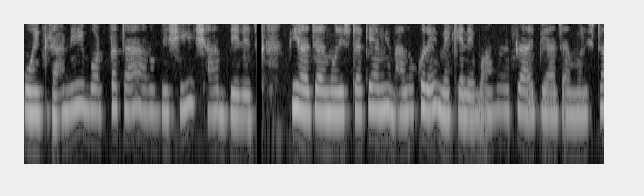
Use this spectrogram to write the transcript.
ওই ঘ্রাণে ভর্তাটা আরও বেশি স্বাদ বেড়েছে পেঁয়াজ আর মরিচটাকে আমি ভালো করে মেখে নেব। আমার প্রায় পেঁয়াজ আর মরিচটা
